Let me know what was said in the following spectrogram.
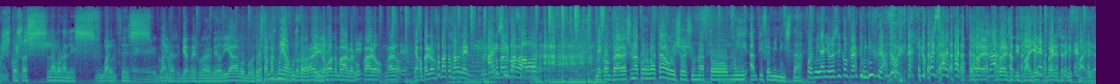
Hostias. cosas laborales. Bueno, Entonces, eh, bueno. cositas, viernes, una del mediodía, buen momento. Pero estamos muy a gusto laboral aquí, Y ¿eh? luego a tomar vermú, Sí. claro, claro. Sí. Y a comprar los zapatos a Belén. Ay, comprar sí, los por zapatos. favor. ¿Me comprarás una corbata o eso es un acto muy antifeminista? Pues mira, yo no sé comprarte un vibrador, tal y como están las Compra, cosas. compra el Satisfyer, compra el Satisfyer.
